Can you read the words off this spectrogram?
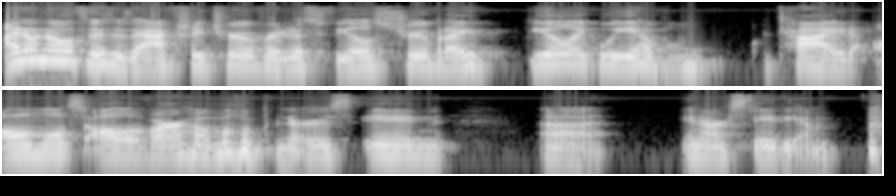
I don't know if this is actually true if it just feels true, but I feel like we have tied almost all of our home openers in uh, in our stadium. uh,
